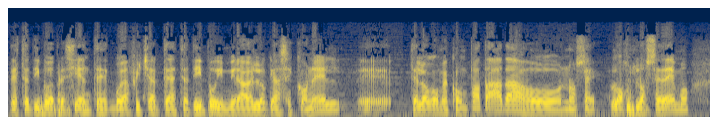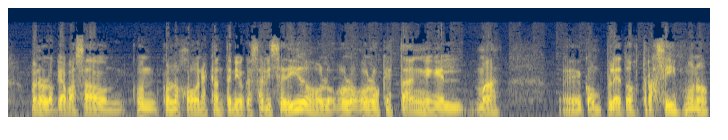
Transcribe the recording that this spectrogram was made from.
De este tipo de presidentes, voy a ficharte a este tipo y mira a ver lo que haces con él, eh, te lo comes con patatas o no sé, los, cedemos. Bueno, lo que ha pasado con, los jóvenes que han tenido que salir cedidos o, los que están en el más eh, completo ostracismo, ¿no?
